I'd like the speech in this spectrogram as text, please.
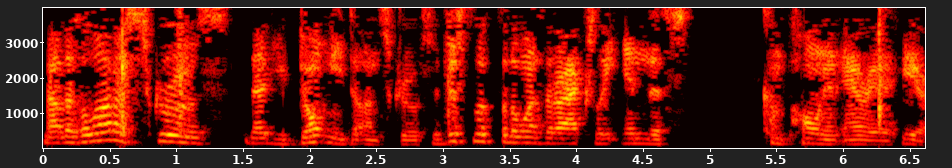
Now there's a lot of screws that you don't need to unscrew, so just look for the ones that are actually in this component area here.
